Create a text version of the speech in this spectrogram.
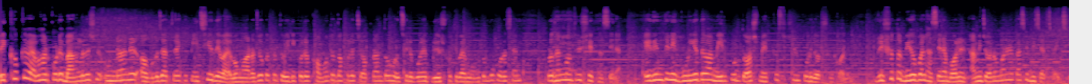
বিক্ষোভকে ব্যবহার করে বাংলাদেশের উন্নয়নের অগ্রযাত্রাকে পিছিয়ে দেওয়া এবং অরাজকতা তৈরি করে ক্ষমতা দখলে চক্রান্ত হয়েছিল বলে বৃহস্পতিবার মন্তব্য করেছেন প্রধানমন্ত্রী শেখ হাসিনা। এদিন তিনি গুড়িয়ে দেওয়া মিরপুর দশ মেট্রো স্টেশন পরিদর্শন করেন। দৃশ্যত বিহবল হাসিনা বলেন, আমি জনগণের কাছে বিচার চাইছি।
